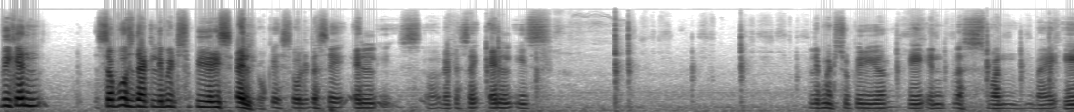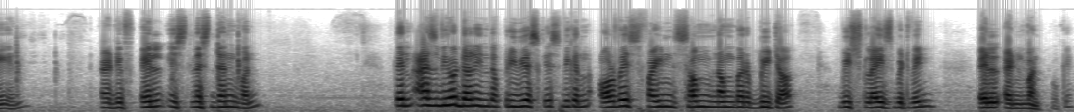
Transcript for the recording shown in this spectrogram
we can suppose that limit superior is L okay. So let us say L is uh, let us say L is limit superior a n plus 1 by a n and if L is less than 1 then as we have done in the previous case we can always find some number beta which lies between L and 1 okay?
